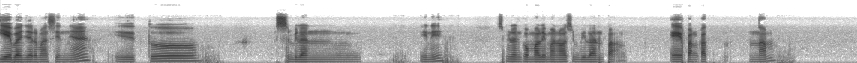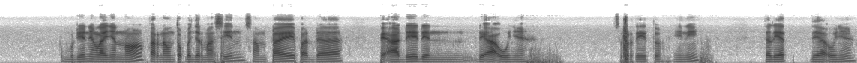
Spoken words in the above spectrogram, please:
Y Banjarmasinnya itu 9 ini 9,509 pang, E pangkat 6 kemudian yang lainnya 0 karena untuk Banjarmasin sampai pada PAD dan DAU nya seperti itu. Ini kita lihat DAU nya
